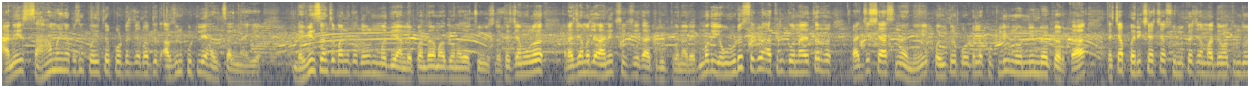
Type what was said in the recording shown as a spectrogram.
आणि सहा महिन्यापासून पवित्र पोर्टलच्या बाबतीत अजून कुठली हालचाल नाही आहे नवीन संच मान्यता धोरणमध्ये आणले पंधरा मार्च दोन हजार चोवीसला. त्याच्यामुळं राज्यामधले अनेक शिक्षक अतिरिक्त होणार आहेत. मग एवढं सगळं अतिरिक्त होणार आहे तर राज्य शासनाने पवित्र पोर्टलला कुठलीही नोंदणी न करता त्याच्या परीक्षाच्या शुल्काच्या माध्यमातून जो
